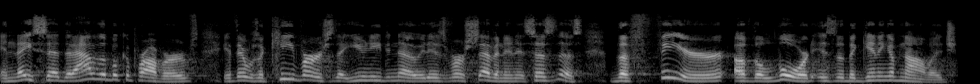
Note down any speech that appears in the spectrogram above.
and they said that out of the book of Proverbs, if there was a key verse that you need to know, it is verse 7, and it says this, The fear of the Lord is the beginning of knowledge.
